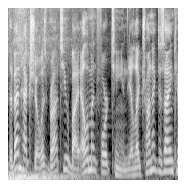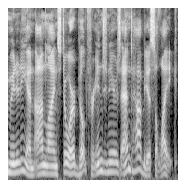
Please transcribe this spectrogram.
The Ben Heck Show is brought to you by Element 14, the electronic design community and online store built for engineers and hobbyists alike.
